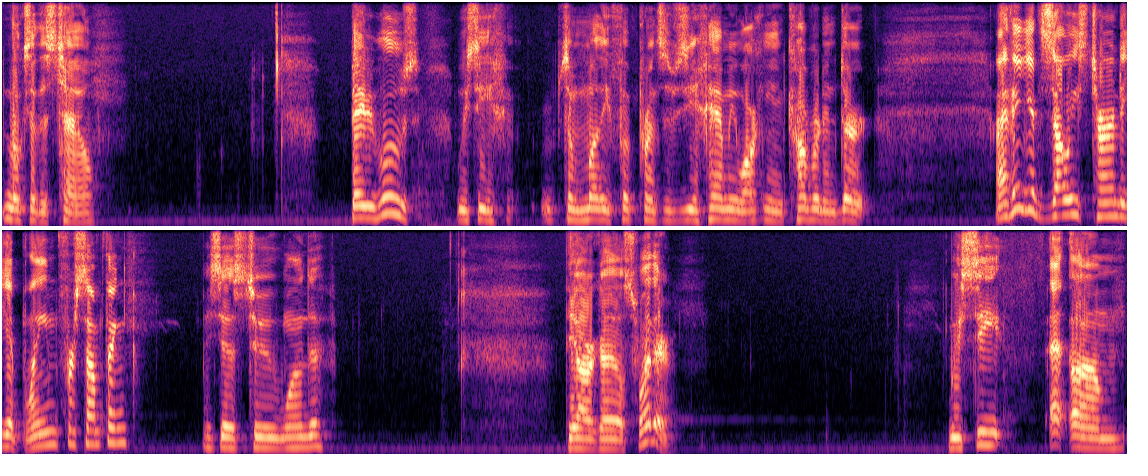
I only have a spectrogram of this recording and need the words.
looks at his tail. Baby Blues, we see some muddy footprints. We see Hammy walking in covered in dirt. I think it's Zoe's turn to get blamed for something, he says to Wanda. The Argyle sweater. We see um,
